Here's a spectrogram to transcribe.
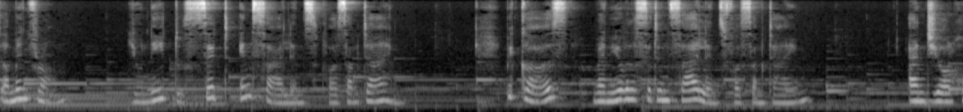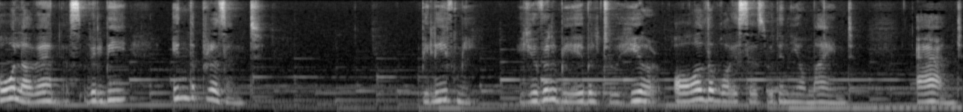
coming from, you need to sit in silence for some time. Because when you will sit in silence for some time, and your whole awareness will be in the present. Believe me, you will be able to hear all the voices within your mind. And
